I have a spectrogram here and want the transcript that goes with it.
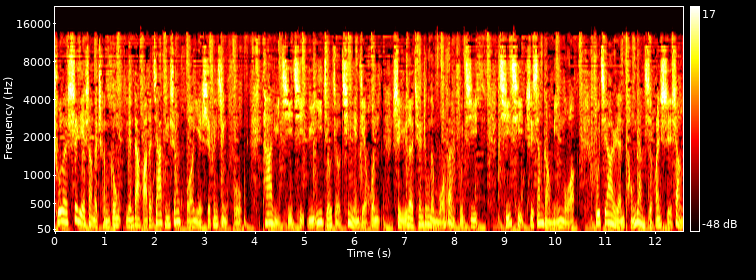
除了事业上的成功，任达华的家庭生活也十分幸福。他与琪琪于一九九七年结婚，是娱乐圈中的模范夫妻。琪琪是香港名模，夫妻二人同样喜欢时尚，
